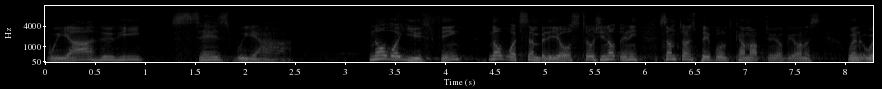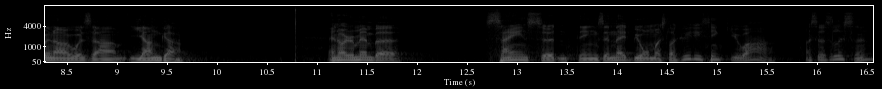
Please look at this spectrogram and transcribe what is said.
We are who He says we are. Not what you think, not what somebody else tells you. Not any. Sometimes people would come up to me, I'll be honest, when, when I was um, younger and I remember saying certain things, and they'd be almost like, Who do you think you are? I says, Listen,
